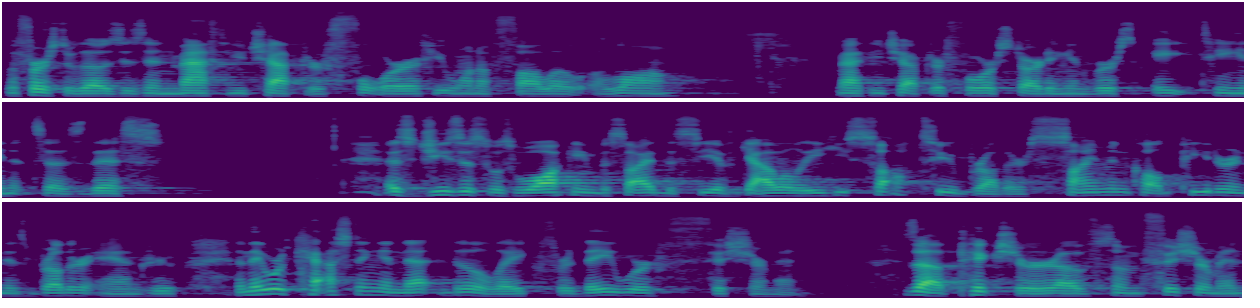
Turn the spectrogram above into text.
The first of those is in Matthew chapter 4, if you want to follow along. Matthew chapter 4, starting in verse 18, it says this As Jesus was walking beside the Sea of Galilee, he saw two brothers, Simon called Peter and his brother Andrew, and they were casting a net into the lake, for they were fishermen is a picture of some fishermen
